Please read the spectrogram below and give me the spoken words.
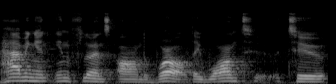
having an influence on the world. They want to, to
